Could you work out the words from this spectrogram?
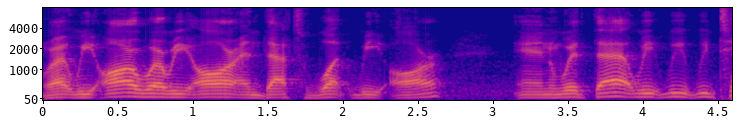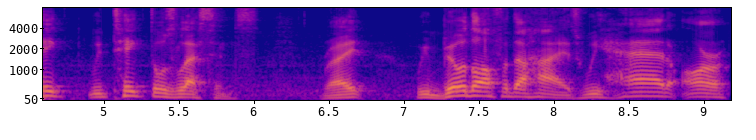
right? We are where we are, and that's what we are. And with that, we, we, we take we take those lessons, right? We build off of the highs. We had our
